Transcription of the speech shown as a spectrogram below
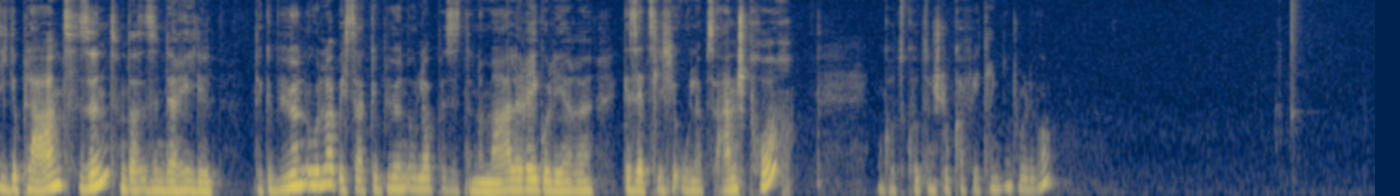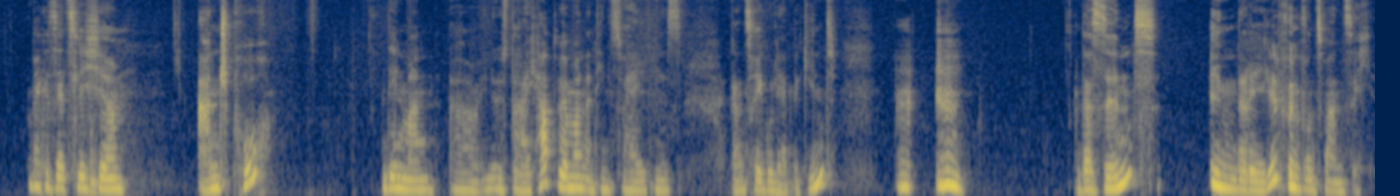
die geplant sind, und das ist in der Regel der Gebührenurlaub. Ich sage Gebührenurlaub, es ist der normale, reguläre, gesetzliche Urlaubsanspruch. Mal kurz, kurz einen Schluck Kaffee trinken, Entschuldigung. Der gesetzliche Anspruch, den man äh, in Österreich hat, wenn man ein Dienstverhältnis ganz regulär beginnt. Das sind in der Regel 25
